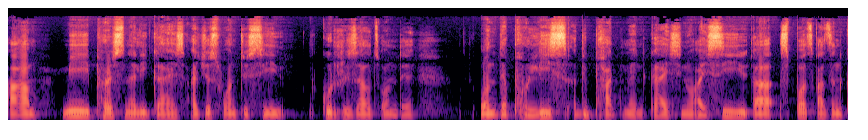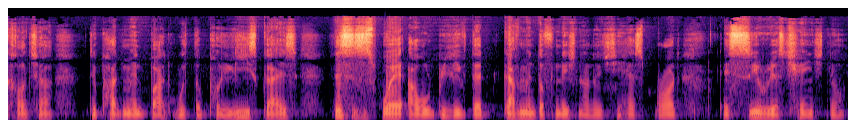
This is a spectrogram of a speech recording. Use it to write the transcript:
um, me personally, guys, I just want to see good results on the on the police department, guys. You know, I see uh, sports, arts, and culture department, but with the police, guys, this is where I will believe that government of national unity has brought a serious change. You know,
